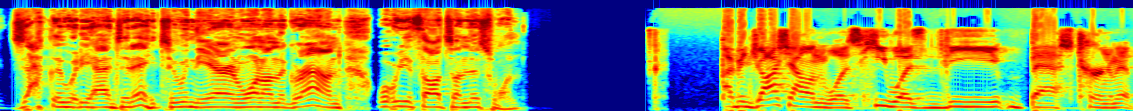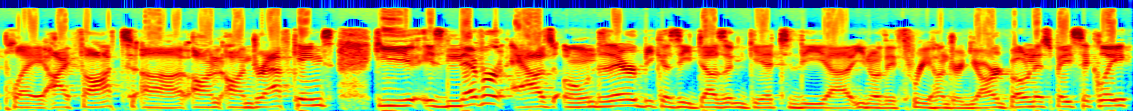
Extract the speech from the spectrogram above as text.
Exactly what he had today, two in the air and one on the ground. What were your thoughts on this one? I mean, Josh Allen was he was the best tournament play I thought uh, on on DraftKings. He is never as owned there because he doesn't get the uh, you know the 300 yard bonus basically.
